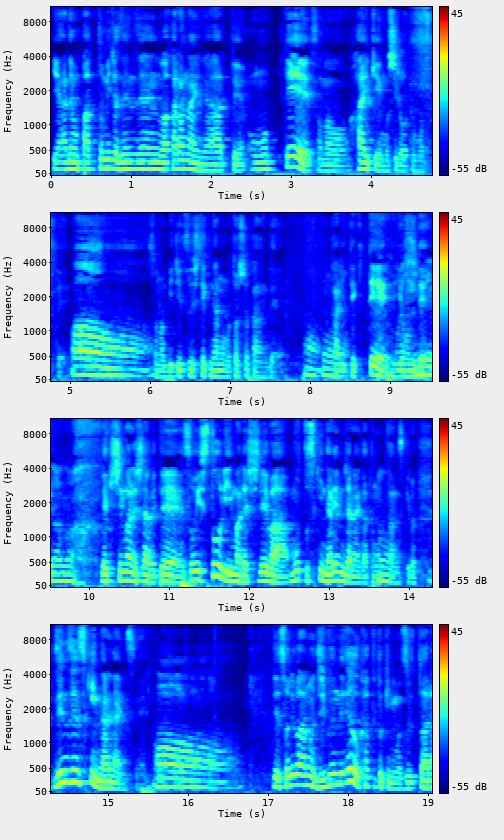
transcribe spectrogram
いやでもパッと見じゃ全然わからないなって思ってその背景も知ろうと思ってあその美術史的なものを図書館で借りてきてう。読んで。歴史まで調べてそういうストーリーまで知ればもっと好きになれるんじゃないかと思ったんですけど、全然好きになれないんですね。でそれはあの自分で絵を描く時にもずっと現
